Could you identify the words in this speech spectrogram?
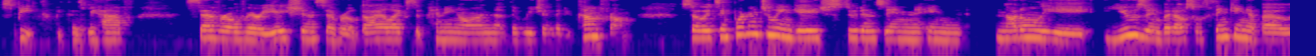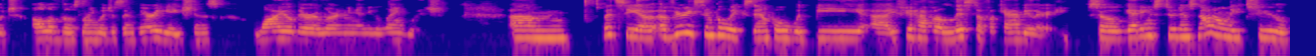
speak because we have several variations, several dialects depending on the region that you come from. So it's important to engage students in, in not only using but also thinking about all of those languages and variations while they're learning a new language. Um, let's see, a, a, very simple example would be uh, if you have a list of vocabulary. So, getting students not only to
